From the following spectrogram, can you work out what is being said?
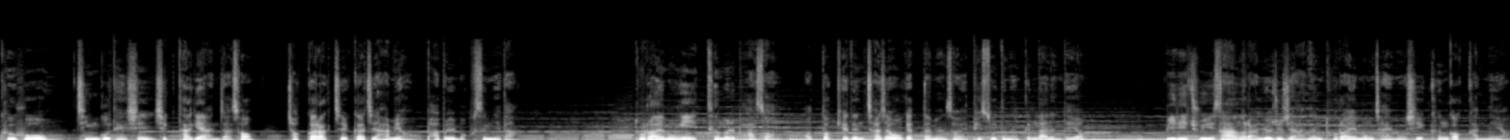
그 후 진구 대신 식탁에 앉아서 젓가락질까지 하며 밥을 먹습니다. 도라에몽이 틈을 봐서 어떻게든 찾아오겠다면서 에피소드는 끝나는데요. 미리 주의사항을 알려주지 않은 도라에몽 잘못이 큰 것 같네요.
